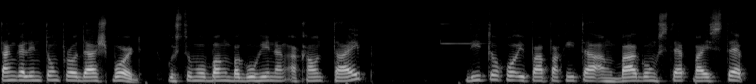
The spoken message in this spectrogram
tanggalin tong pro dashboard. Gusto mo bang baguhin ang account type? Dito ko ipapakita ang bagong step by step.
